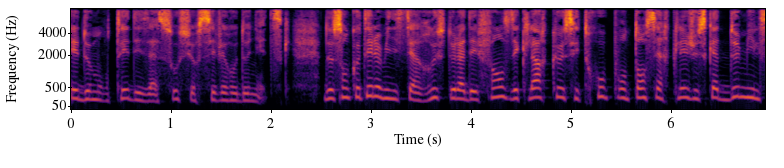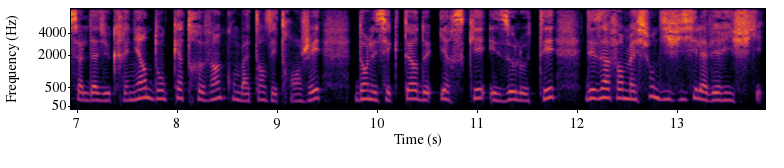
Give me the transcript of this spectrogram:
et de monter des assauts sur Severodonetsk. De son côté, le ministère russe de la Défense déclare que ses troupes ont encerclé jusqu'à 2000 soldats ukrainiens, dont 80 combattants étrangers, dans les secteurs de Irske et Zoloté, des informations difficiles à vérifier.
